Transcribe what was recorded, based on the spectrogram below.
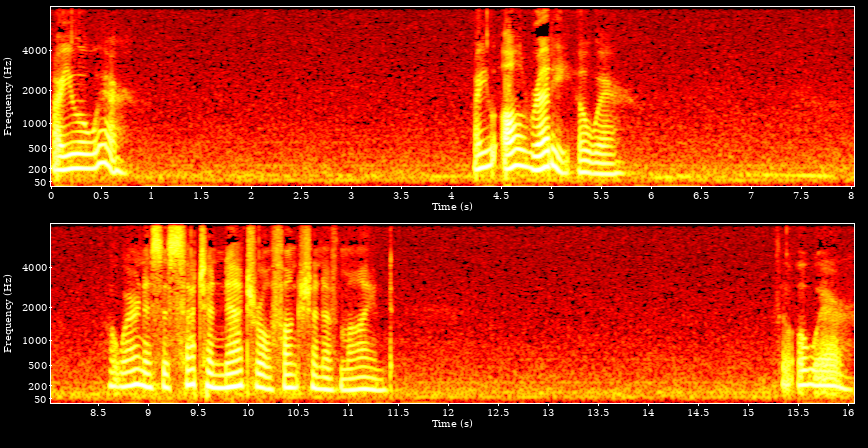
are you aware? Are you already aware? Awareness is such a natural function of mind. So, aware.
